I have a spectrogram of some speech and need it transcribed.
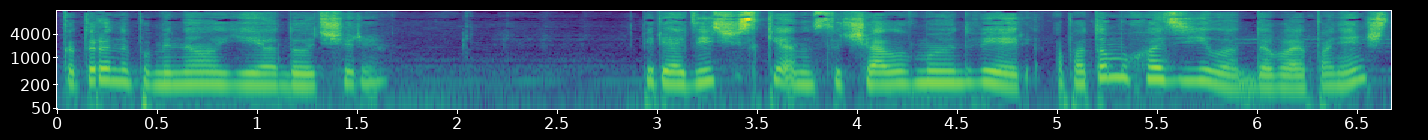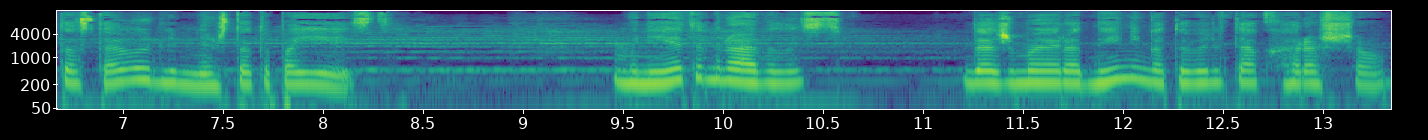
которая напоминала ей о дочери. Периодически она стучала в мою дверь, а потом уходила, давая понять, что оставила для меня что-то поесть. Мне это нравилось. Даже мои родные не готовили так хорошо.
